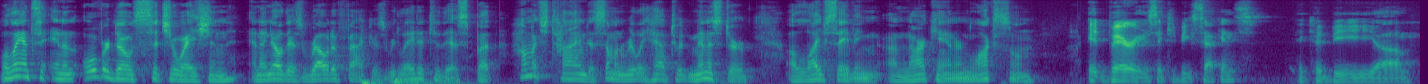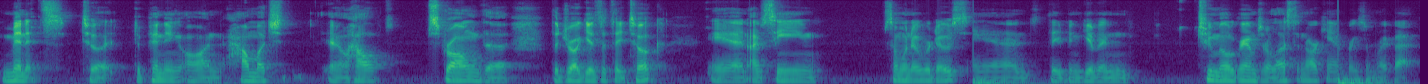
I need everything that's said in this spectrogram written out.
Well, Lance, in an overdose situation, and I know there's relative factors related to this, but how much time does someone really have to administer a life saving Narcan or naloxone? It varies. It could be seconds, it could be um, minutes to it, depending on how much, you know, how strong the the drug is that they took. And I've seen someone overdose and they've been given two milligrams or less of Narcan, brings them right back.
